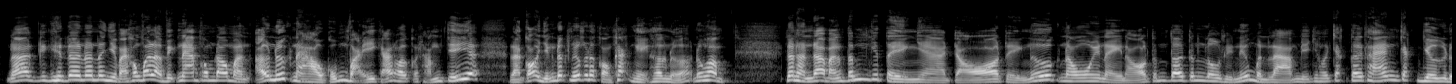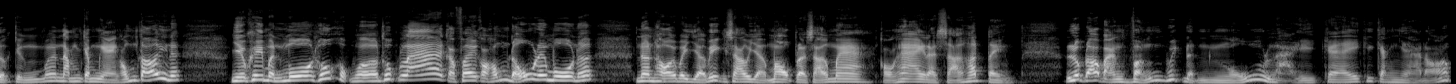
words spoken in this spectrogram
nó, nó, nó, nó như vậy. Không phải là Việt Nam không đâu mà ở nước nào cũng vậy cả thôi. Thậm chí á, là có những đất nước nó còn khắc nghiệt hơn nữa đúng không? Nên thành ra bạn tính cái tiền nhà trọ, tiền nước, nôi này nọ, tính tới tính luôn thì nếu mình làm vậy chứ thôi, chắc tới tháng, chắc dư được chừng 500 ngàn không tới nữa. Nhiều khi mình mua thuốc ờ, thuốc lá, cà phê còn không đủ để mua nữa. Nên thôi, bây giờ biết sao? Giờ một là sợ ma, còn hai là sợ hết tiền. Lúc đó bạn vẫn quyết định ngủ lại cái cái căn nhà đó.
